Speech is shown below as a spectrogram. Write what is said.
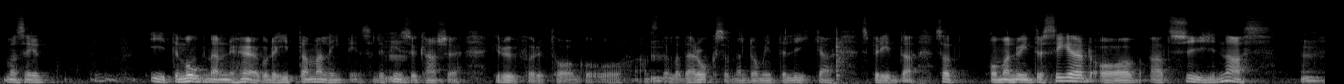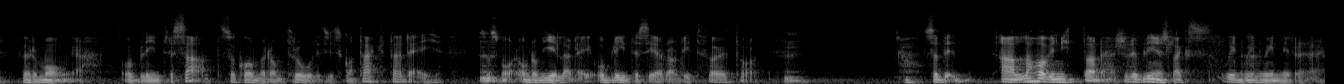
man säger IT-mognaden är hög och då hittar man LinkedIn. Så det mm. finns ju kanske gruvföretag och, anställda mm. där också men de är inte lika spridda. Så att om man nu är intresserad av att synas mm. för många och bli intressant så kommer de troligtvis kontakta dig så mm. småningom, om de gillar dig och blir intresserade av ditt företag. Mm. Så det, alla har vi nytta av det här så det blir en slags win-win-win i det här.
